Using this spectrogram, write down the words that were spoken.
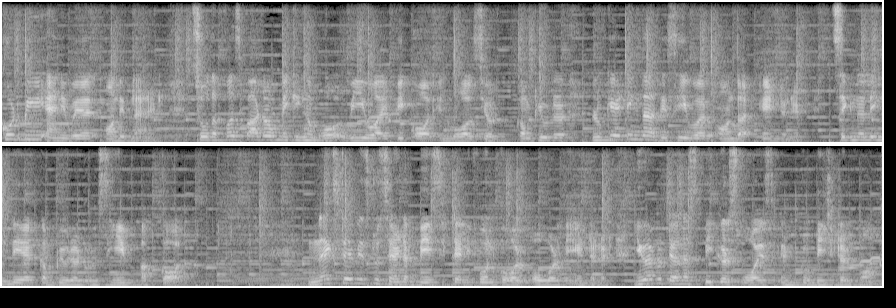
could be anywhere on the planet. So the first part of making a VoIP call involves your computer locating the receiver on the internet, signaling their computer to receive a call. Next step is to send a basic telephone call over the internet. You have to turn a speaker's voice into digital form.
